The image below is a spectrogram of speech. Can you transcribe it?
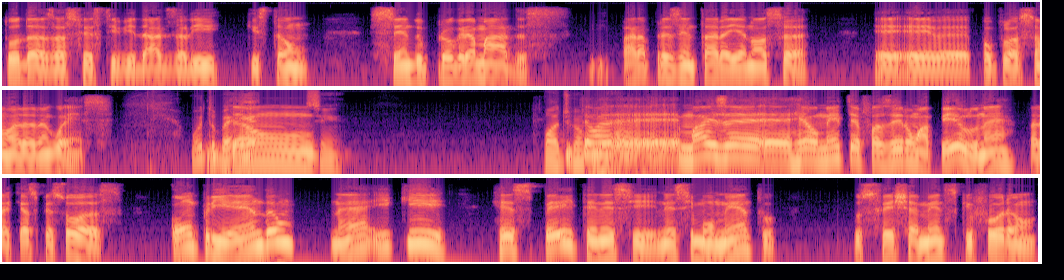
Todas as festividades ali que estão sendo programadas e para apresentar aí a nossa é, é, população araranguense. Muito bem. Então, E- Sim. Pode então, concluir. é, mas é, é realmente é fazer um apelo, né, para que as pessoas compreendam, né, e que respeitem nesse nesse momento os fechamentos que foram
